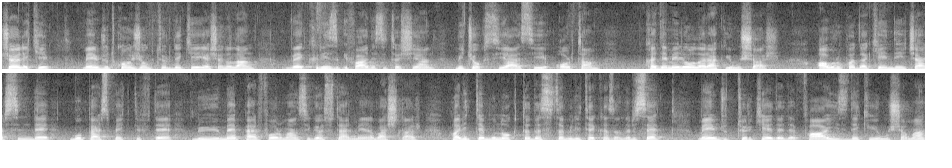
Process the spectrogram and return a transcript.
Şöyle ki mevcut konjonktürdeki yaşanılan ve kriz ifadesi taşıyan birçok siyasi ortam kademeli olarak yumuşar. Avrupa'da kendi içerisinde bu perspektifte büyüme performansı göstermeye başlar. Palite bu noktada stabilite kazanır ise mevcut Türkiye'de de faizdeki yumuşama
